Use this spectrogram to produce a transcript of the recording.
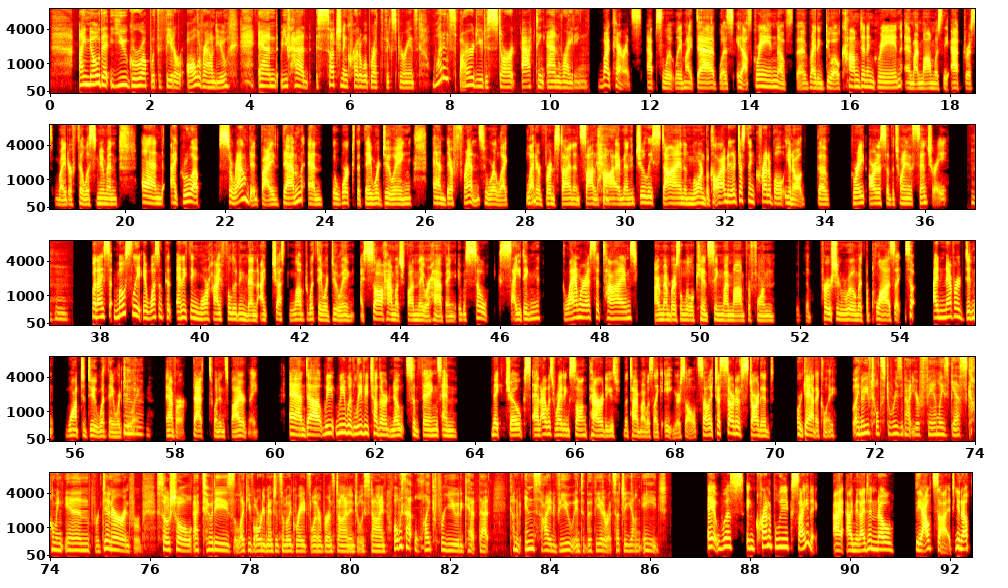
I know that you grew up with the theater all around you, and you've had such an incredible breadth of experience. What inspired you to start acting and writing? My parents, absolutely. My dad was Adolph Green of the writing duo Comden and Green, and my mom was the actress writer Phyllis Newman. And I grew up surrounded by them and the work that they were doing and their friends who were like Leonard Bernstein and Sondheim and Jule Styne and Lauren Bacall. I mean, they're just incredible, you know, the great artists of the 20th century. Mm-hmm. But I mostly it wasn't anything more highfalutin than I just loved what they were doing. I saw how much fun they were having. It was so exciting, glamorous at times. I remember as a little kid seeing my mom perform the Persian room at the plaza. So I never didn't want to do what they were doing ever. That's what inspired me. And uh, we we would leave each other notes and things and make jokes. And I was writing song parodies from the time I was like eight years old. So it just sort of started organically. I know you've told stories about your family's guests coming in for dinner and for social activities. Like you've already mentioned some of the greats, Leonard Bernstein and Jule Styne. What was that like for you to get that kind of inside view into the theater at such a young age? It was incredibly exciting. I, I mean, I didn't know the outside, you know,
